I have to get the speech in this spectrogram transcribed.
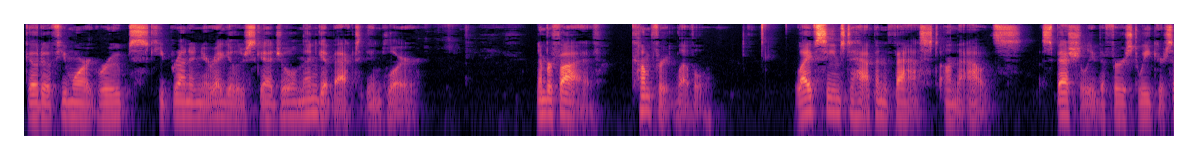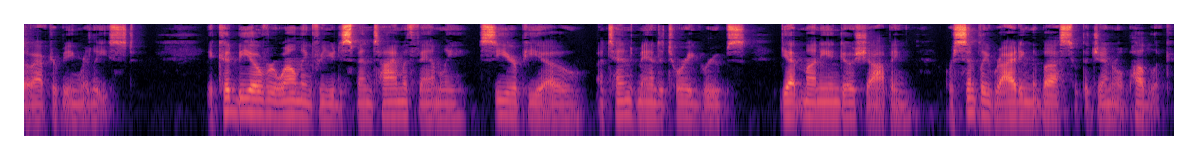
Go to a few more groups, keep running your regular schedule, and then get back to the employer. Number five, comfort level. Life seems to happen fast on the outs, especially the first week or so after being released. It could be overwhelming for you to spend time with family, see your PO, attend mandatory groups, get money and go shopping, or simply riding the bus with the general public.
